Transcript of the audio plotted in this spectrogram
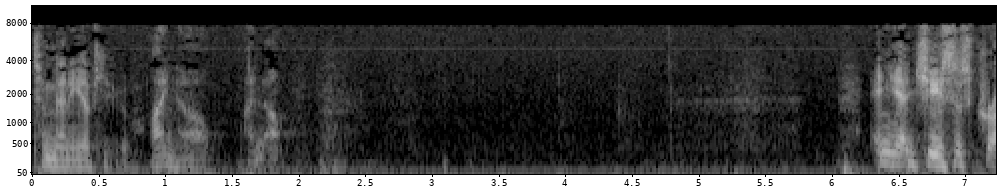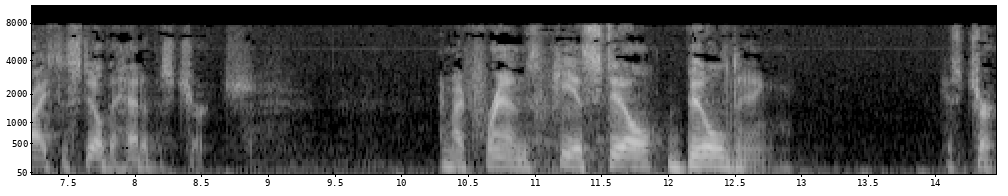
to many of you. I know, I know. And yet Jesus Christ is still the head of his church. My friends, he is still building his church.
